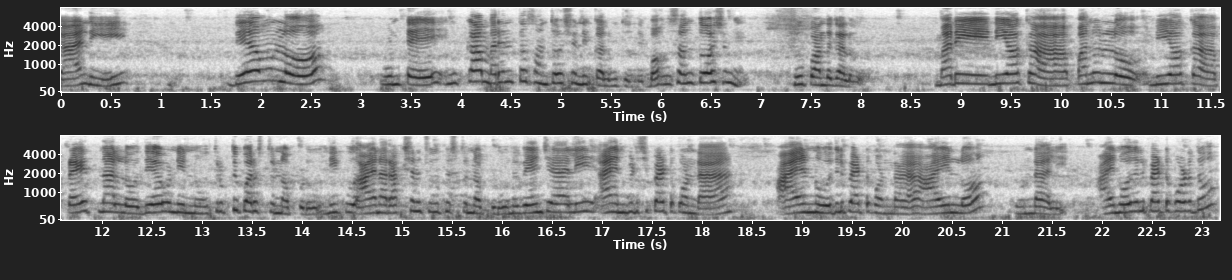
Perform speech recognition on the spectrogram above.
కానీ దేవునిలో ఉంటే ఇంకా మరింత సంతోషం నీకు కలుగుతుంది. బహు సంతోషం నువ్వు పొందగలవు. మరి నీ యొక్క పనుల్లో నీ యొక్క ప్రయత్నాల్లో దేవుడు నిన్ను తృప్తిపరుస్తున్నప్పుడు నీకు ఆయన రక్షణ చూపిస్తున్నప్పుడు నువ్వేం చేయాలి? ఆయన విడిచిపెట్టకుండా ఆయన్ను వదిలిపెట్టకుండా ఆయనలో ఉండాలి. ఆయన వదిలిపెట్టకూడదు.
